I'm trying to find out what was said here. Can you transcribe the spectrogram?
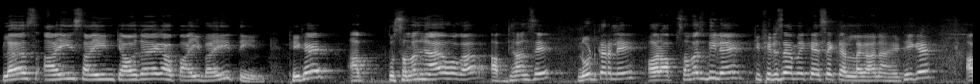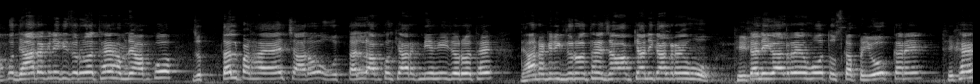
प्लस आई साइन क्या हो जाएगा? पाई बाई तीन, ठीक है? आपको समझ में आया होगा? आप ध्यान से नोट कर लें और आप समझ भी लें कि फिर से हमें कैसे कर लगाना है, ठीक है? आपको ध्यान रखने की ज़रूरत है, हमने आपको जो तल पढ़ाया है चारों, वो तल आपको क्या रखने की ज़रूरत है? ध्यान रखने की ज़रूरत है, जब आप क्या निकाल रहे हो? थीटा निकाल रहे हो तो उसका प्रयोग करें, ठीक है?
